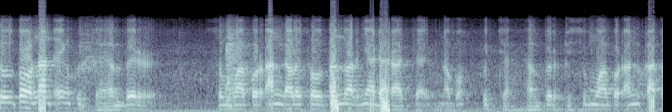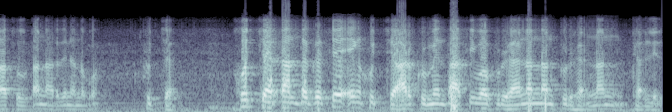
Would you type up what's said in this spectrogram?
sultanan ing hujjah hampir semua Quran kalau sultan artinya ada raja, napa? Hujah. Hampir di semua Quran kata sultan artinya napa? Hujah. Hujah tan tegese ing hujah argumentasi wa burhanan dan burhanan dalil.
